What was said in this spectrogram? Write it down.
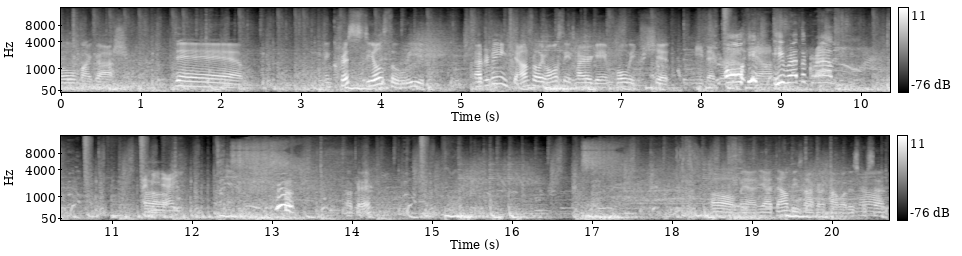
Oh my gosh. Damn. And Chris steals the lead. After being down for like almost the entire game. Holy shit. Need that grab. Oh, he, yeah. he read the grab. I mean, uh, I, Okay. Oh man, yeah, down B's not gonna combo this No. percent.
